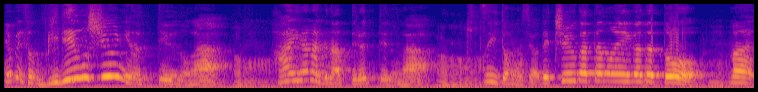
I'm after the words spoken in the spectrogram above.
やっぱりそのビデオ収入っていうのがうん。入らなくなってるっていうのがうん。きついと思うんですよ。で中型の映画だと、うん。まあ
